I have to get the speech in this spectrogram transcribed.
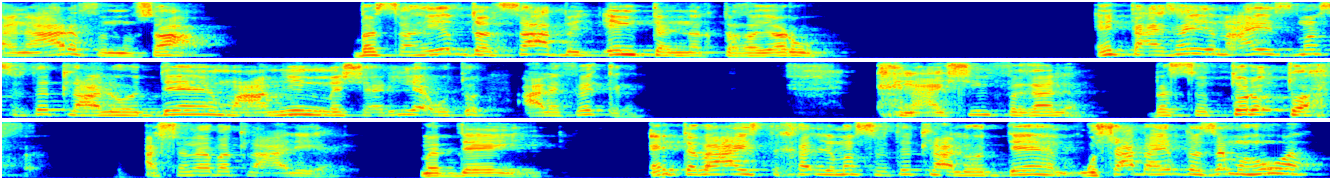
أنا عارف إنه صعب. بس هيفضل صعب لإمتى إنك تغيره. أنت زي ما عايز مصر تطلع لقدام وعاملين مشاريع وت... على فكرة إحنا عايشين في غلا بس الطرق تحفة عشان أنا بطلع عليها مبدئيا. انت بقى عايز تخلي مصر تطلع لقدام والشعب هيفضل زي ما هو؟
